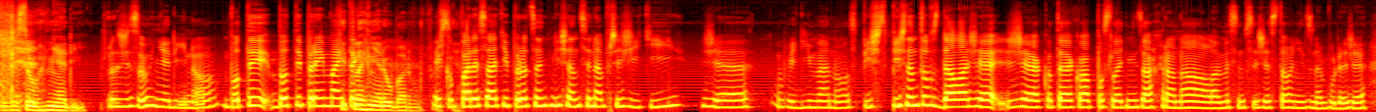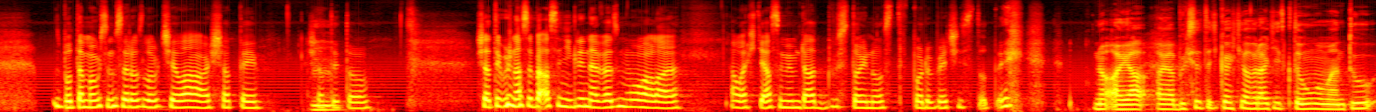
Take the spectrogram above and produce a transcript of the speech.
Protože jsou hnědý. Protože jsou hnědý, no. Boty, boty prej mají tak hnědou barvu. Prostě. Jako 50% šanci na přežití, že uvidíme, no. Spíš, spíš jsem to vzdala, že, že jako to je jako poslední záchrana, ale myslím si, že z toho nic nebude, že s botama už jsem se rozloučila a šaty, šaty mm. to... Šaty už na sebe asi nikdy nevezmu, ale, ale chtěla jsem jim dát důstojnost v podobě čistoty. No a já, a já bych se teďka chtěl vrátit k tomu momentu.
